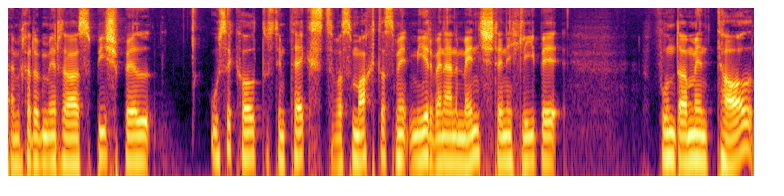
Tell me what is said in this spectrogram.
Ähm, ich habe mir da als Beispiel rausgeholt aus dem Text, was macht das mit mir, wenn ein Mensch, den ich liebe, fundamental,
